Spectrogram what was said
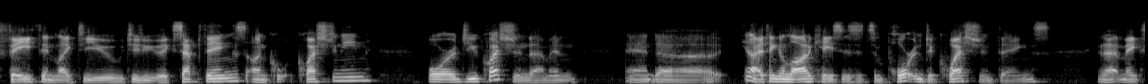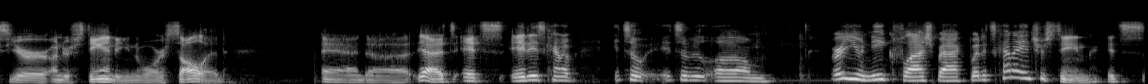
faith and like do you do you accept things on questioning or do you question them? And and uh, you know i think in a lot of cases it's important to question things and that makes your understanding more solid. And uh, yeah it's it's it is kind of it's a it's a um, very unique flashback but it's kind of interesting. It's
